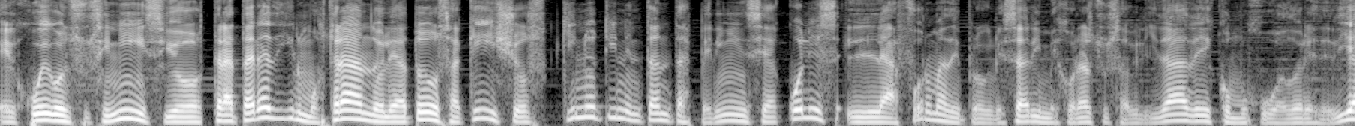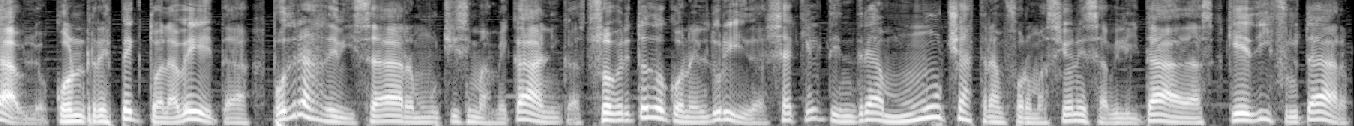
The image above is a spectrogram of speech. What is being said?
el juego en sus inicios tratará de ir mostrándole a todos aquellos que no tienen tanta experiencia cuál es la forma de progresar y mejorar sus habilidades como jugadores de Diablo. Con respecto a la beta, podrás revisar muchísimas mecánicas, sobre todo con el druida, ya que él tendrá muchas transformaciones habilitadas que disfrutar.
